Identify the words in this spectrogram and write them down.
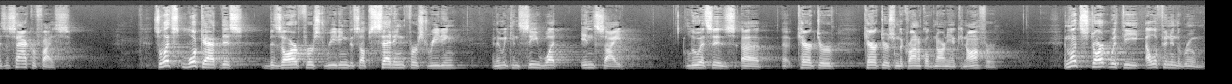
as a sacrifice. So let's look at this bizarre first reading, this upsetting first reading, and then we can see what insight Lewis's uh, uh, character, characters from the Chronicle of Narnia can offer. And let's start with the elephant in the room.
